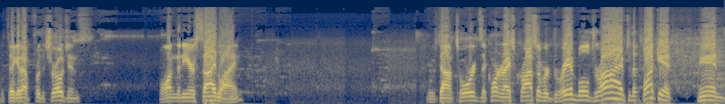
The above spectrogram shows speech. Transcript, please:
We'll take it up for the Trojans. Along the near sideline. Moves down towards the corner. Nice crossover dribble drive to the bucket. And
